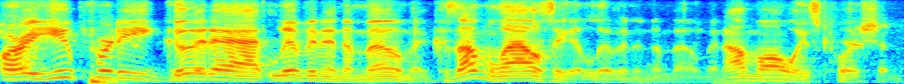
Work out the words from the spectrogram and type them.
Are you pretty good at living in the moment? Because I'm lousy at living in the moment. I'm always pushing.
